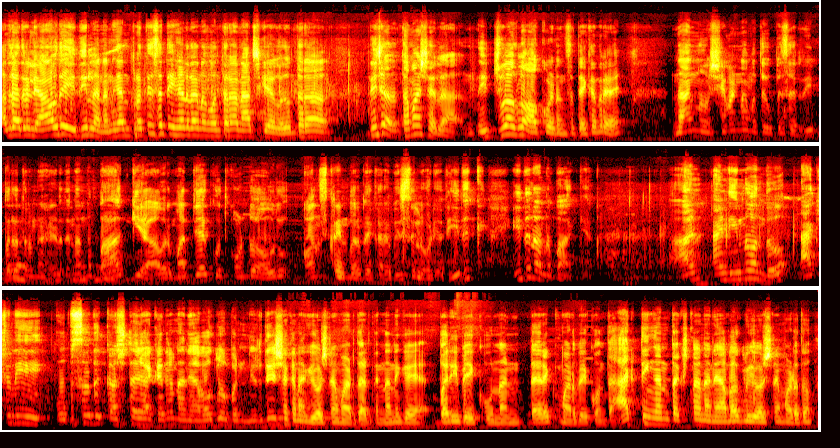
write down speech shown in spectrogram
ಅಂದ್ರೆ ಅದ್ರಲ್ಲಿ ಯಾವುದೇ ಇದಿಲ್ಲ. ನನ್ಗೆ ಪ್ರತಿ ಸತಿ ಹೇಳಿದಾಗ ನಂಗೆ ಒಂಥರ ನಾಚಿಕೆ ಆಗೋದು. ಒಂಥರ ನಿಜ, ತಮಾಷೆ ಅಲ್ಲ. ನಿಜವಾಗ್ಲೂ ಆಕ್ವರ್ಡ್ ಅನ್ಸುತ್ತೆ. ಯಾಕಂದ್ರೆ ನಾನು ಶಿವಣ್ಣ ಮತ್ತೆ ಉಪ್ಪಿ ಸರ್ ಇಬ್ಬರ ಹತ್ರನೂ ಹೇಳಿದೆ. ನನ್ನ ಭಾಗ್ಯ ಅವ್ರ ಮಧ್ಯೆ ಕೂತ್ಕೊಂಡು ಅವರು ಆನ್ ಸ್ಕ್ರೀನ್ ಬರ್ಬೇಕಾದ್ರೆ ಬಿಸಿಲು ಹೊಡೆಯೋದು. ಇದಕ್ಕೆ ಇದು ನನ್ನ ಭಾಗ್ಯ. ಅಂಡ್ ಇನ್ನೊಂದು ಆಕ್ಚುಲಿ ಒಪ್ಸೋದು ಕಷ್ಟ, ಯಾಕಂದ್ರೆ ನಾನು ಯಾವಾಗ್ಲೂ ಒಬ್ಬ ನಿರ್ದೇಶಕನಾಗಿ ಯೋಚನೆ ಮಾಡ್ತಾ ಇರ್ತೀನಿ. ನನಗೆ ಬರಿಬೇಕು, ನಾನು ಡೈರೆಕ್ಟ್ ಮಾಡಬೇಕು ಅಂತ. ಆಕ್ಟಿಂಗ್ ಅಂದ ತಕ್ಷಣ ನಾನು ಯಾವಾಗ್ಲೂ ಯೋಚನೆ ಮಾಡೋದು,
